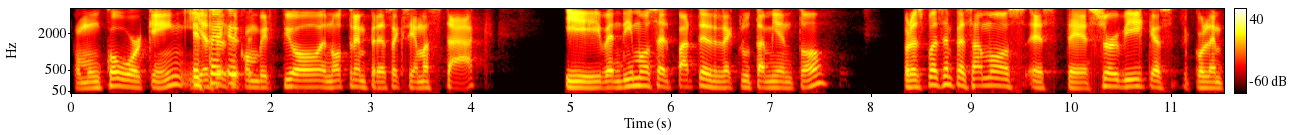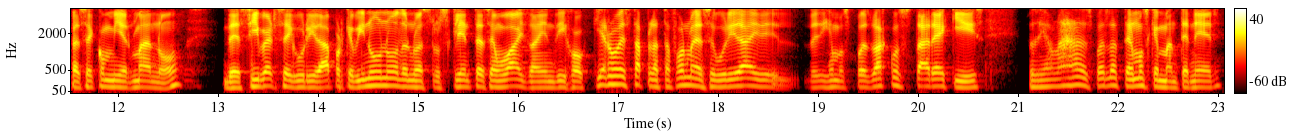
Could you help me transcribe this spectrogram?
como un coworking y este, ese se convirtió en otra empresa que se llama Stack y vendimos el parte de reclutamiento. Pero después empezamos este Survey, que es, empecé con mi hermano, de ciberseguridad, porque vino uno de nuestros clientes en Wiseline y dijo, quiero esta plataforma de seguridad. Y le dijimos, pues va a costar X. Pues dijimos, ah, después la tenemos que mantener.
